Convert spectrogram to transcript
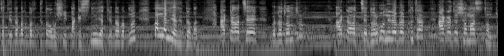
জাতীয়তাবাদ বলতে তো অবশ্যই পাকিস্তানি জাতীয়তাবাদ নয়, বাঙালি জাতীয়তাবাদ। আরটা হচ্ছে গণতন্ত্র আরটা হচ্ছে ধর্ম নিরপেক্ষতা আরটা হচ্ছে সমাজতন্ত্র।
